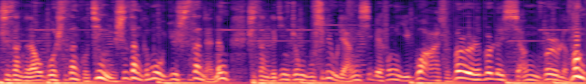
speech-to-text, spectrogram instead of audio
十三个脑钵十三口磬，十三个木鱼十三盏灯，十三个金钟五十六两，西北风一刮，是嗡了嗡了响，嗡了嗡。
